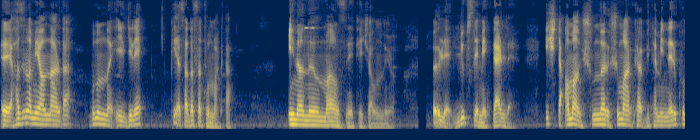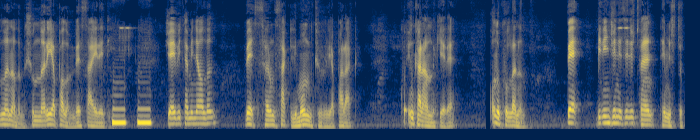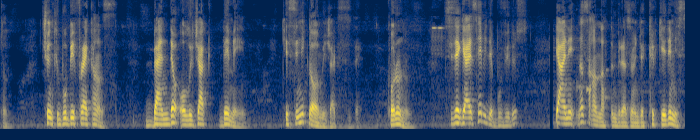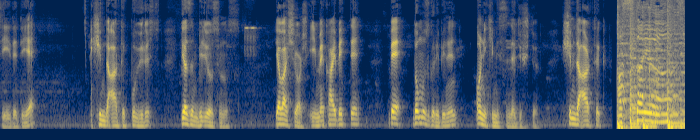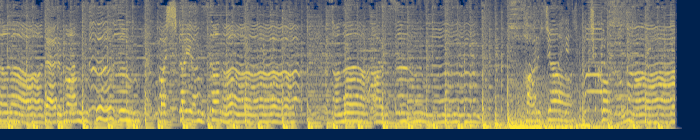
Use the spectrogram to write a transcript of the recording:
Ee, hazırlamayanlar da bununla ilgili piyasada satılmakta. İnanılmaz netice alınıyor. Öyle lüks yemeklerle işte aman şunları şu marka vitaminleri kullanalım, şunları yapalım vesaire değil. C vitamini alın ve sarımsak limon kürü yaparak koyun karanlık yere onu kullanın. Ve bilincinizi lütfen temiz tutun. Çünkü bu bir frekans. Bende olacak demeyin. Kesinlikle olmayacak sizde. Korunun. Size gelse bile bu virüs, yani nasıl anlattım biraz önce 47 misliydi diye. Şimdi artık bu virüs yazın biliyorsunuz yavaş yavaş ivme kaybetti ve domuz gribinin 12 misline düştü. Şimdi artık Hastayım sana dermansızım Başkayım Sana 上打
